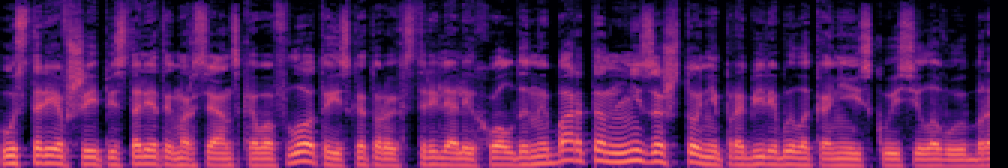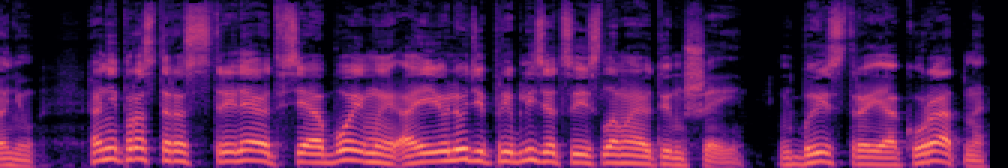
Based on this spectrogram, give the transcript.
Устаревшие пистолеты марсианского флота, из которых стреляли Холден и Бартон, ни за что не пробили было конейскую силовую броню. Они просто расстреляют все обоймы, а ее люди приблизятся и сломают им шеи. Быстро и аккуратно,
